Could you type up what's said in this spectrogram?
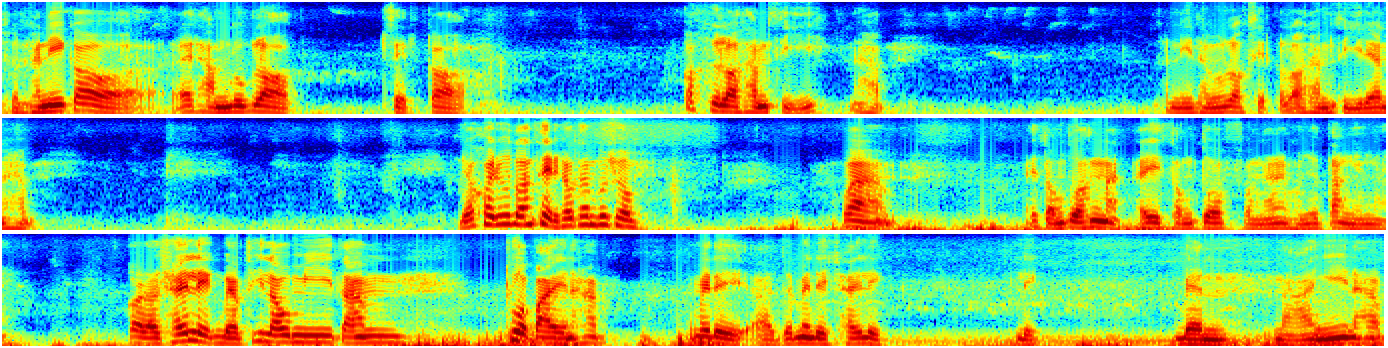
ส่วนคันนี้ก็ได้ทำลูกหลอกเสร็จก็ ก็คือรอทำสีนะครับ คันนี้ทำลูกหลอกเสร็จก็รอทำสีแล้วนะครับ เดี๋ยวคอยดูตอนเสร็จครับท่านผู้ชม ว่าไอ้สองตัวข้างหน้าไอ้สองตัวฝั่งนั้นผมจะตั้งยังไง ก็เราใช้เหล็กแบบที่เรามีตามทั่วไปนะครับ ไม่ได้อาจจะไม่ได้ใช้เหล็กเหล็กแบนหนาอย่างนี้นะครับ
